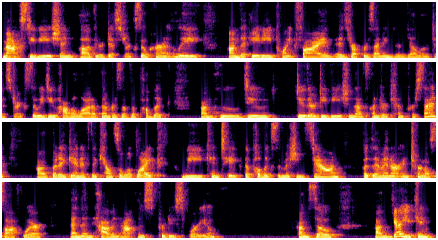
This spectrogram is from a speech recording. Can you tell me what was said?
max deviation of your district. So currently um, the 80.5 is representing your yellow district. So we do have a lot of members of the public um, who do do their deviation that's under 10%. Uh, but again, if the council would like, we can take the public submissions down, put them in our internal software, and then have an atlas produced for you. Um, so um, yeah, you can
